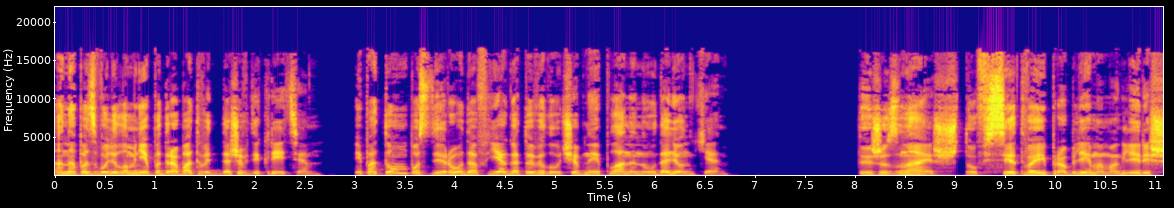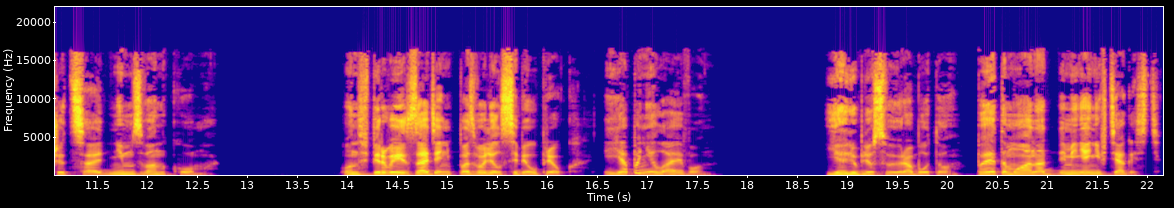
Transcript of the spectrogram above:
Она позволила мне подрабатывать даже в декрете. И потом, после родов, я готовила учебные планы на удаленке. «Ты же знаешь, что все твои проблемы могли решиться одним звонком». Он впервые за день позволил себе упрек, и я поняла его. Я люблю свою работу, поэтому она для меня не в тягость.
